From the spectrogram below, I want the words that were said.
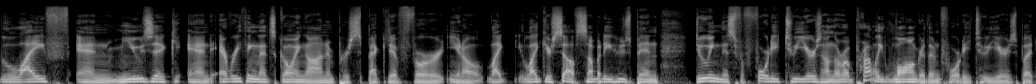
life and music and everything that's going on in perspective for you know like like yourself somebody who's been doing this for 42 years on the road probably longer than 42 years but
